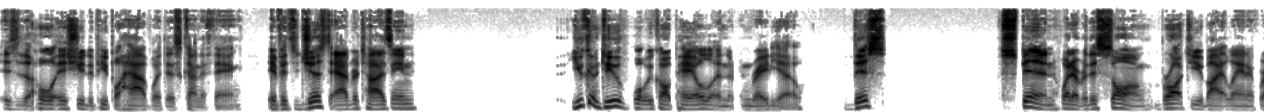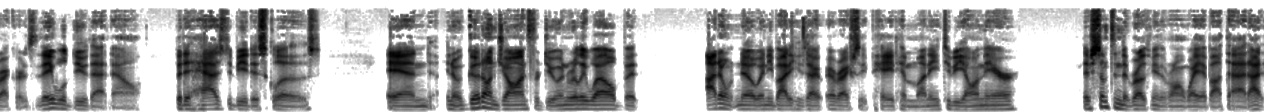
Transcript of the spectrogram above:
is the whole issue that people have with this kind of thing. If it's just advertising, you can do what we call payola in, in radio. This spin, whatever, this song brought to you by Atlantic Records, they will do that now, but it has to be disclosed. And, you know, good on John for doing really well, but I don't know anybody who's ever actually paid him money to be on the air. There's something that rubs me the wrong way about that. I,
